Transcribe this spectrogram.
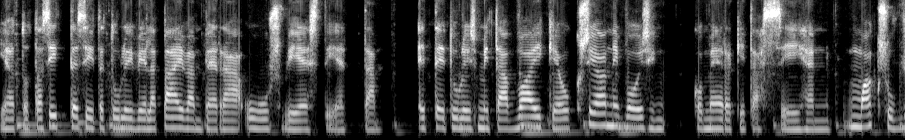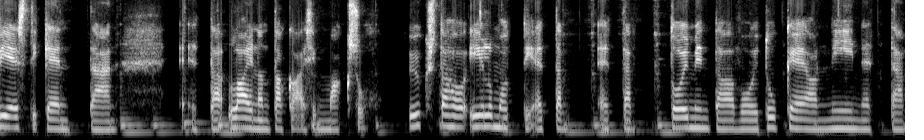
Ja tota, sitten siitä tuli vielä päivän perää uusi viesti, että ettei tulisi mitään vaikeuksia, niin voisin merkitä siihen maksun viestikenttään, että lainan takaisin maksu. Yksi taho ilmoitti, että, että toimintaa voi tukea niin, että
